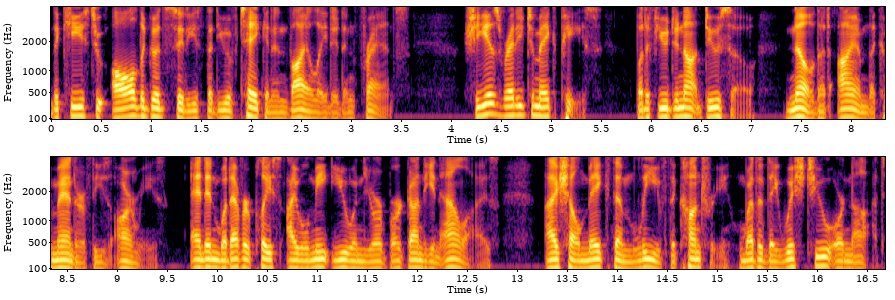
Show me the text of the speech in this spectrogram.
the keys to all the good cities that you have taken and violated in France. She is ready to make peace, but if you do not do so, know that I am the commander of these armies, and in whatever place I will meet you and your Burgundian allies, I shall make them leave the country, whether they wish to or not.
